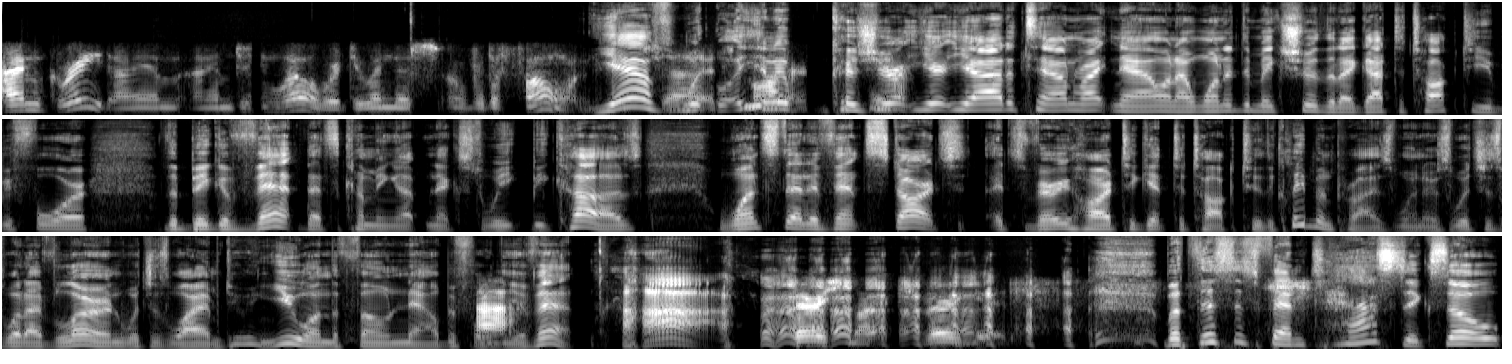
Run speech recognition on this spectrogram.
I, am great. I am. I am doing well. We're doing this over the phone. Yes, uh, well, you know, because yeah. you're, you're you're out of town right now, and I wanted to make sure that I got to talk to you before the big event that's coming up next week. Because once that event starts, it's very hard to get to talk to the Kleban Prize winners, which is what I've learned. Which is why I'm doing you on the phone now before ah. the event. Ha Very smart. Very good. but this is fantastic. So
